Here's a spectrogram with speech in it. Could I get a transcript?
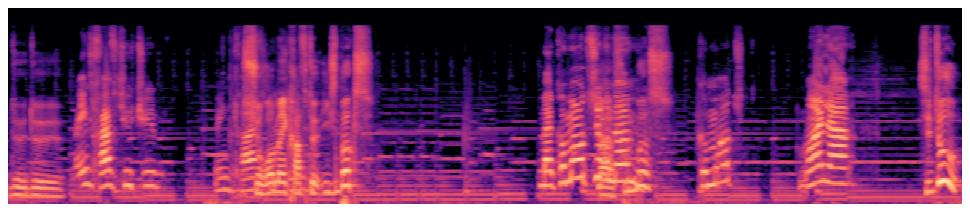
de de Minecraft, YouTube. Minecraft. sur YouTube. Minecraft Xbox? Bah, comment on te Bah, surnomme? Boss. Comment tu. Voilà. C'est tout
